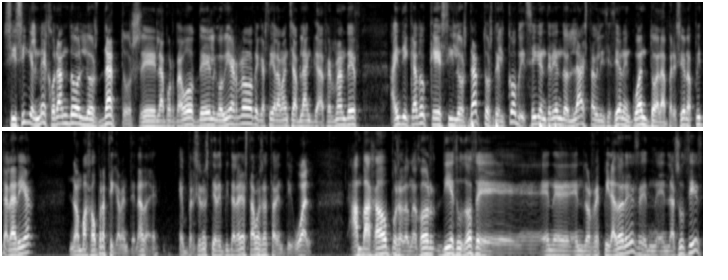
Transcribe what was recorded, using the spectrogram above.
si siguen mejorando los datos. Eh, la portavoz del gobierno de Castilla-La Mancha, Blanca Fernández, ha indicado que si los datos del COVID siguen teniendo la estabilización en cuanto a la presión hospitalaria, no han bajado prácticamente nada. ¿eh? En presión hospitalaria estamos exactamente igual. Han bajado, pues a lo mejor 10 u 12 en, eh, en los respiradores, en, en las UCIs,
